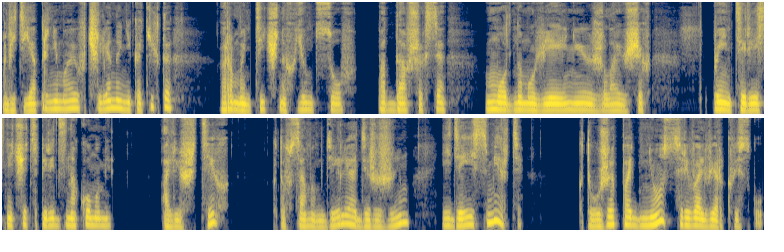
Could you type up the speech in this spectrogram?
Ведь я принимаю в члены не каких-то романтичных юнцов, поддавшихся модному веянию желающих поинтересничать перед знакомыми, а лишь тех, кто в самом деле одержим идеей смерти, кто уже поднес револьвер к виску.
